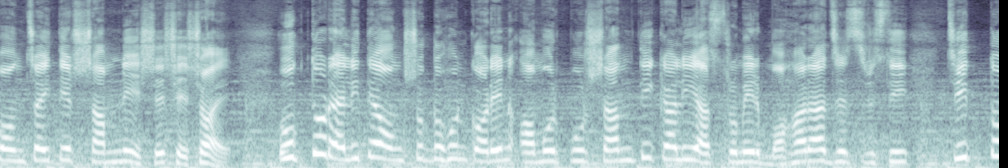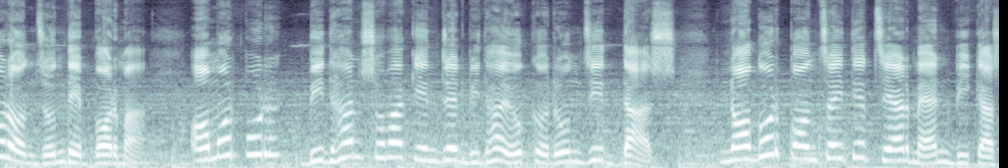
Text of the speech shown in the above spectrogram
পঞ্চায়েতের সামনে এসে শেষ হয়। উক্ত র্যালিতে অংশগ্রহণ করেন অমরপুর শান্তিকালী আশ্রমের মহারাজ শ্রী শ্রী চিত্তরঞ্জন দেববর্মা, অমরপুর বিধানসভা কেন্দ্রের বিধায়ক রঞ্জিত দাস, নগর পঞ্চায়েতের চেয়ারম্যান বিকাশ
